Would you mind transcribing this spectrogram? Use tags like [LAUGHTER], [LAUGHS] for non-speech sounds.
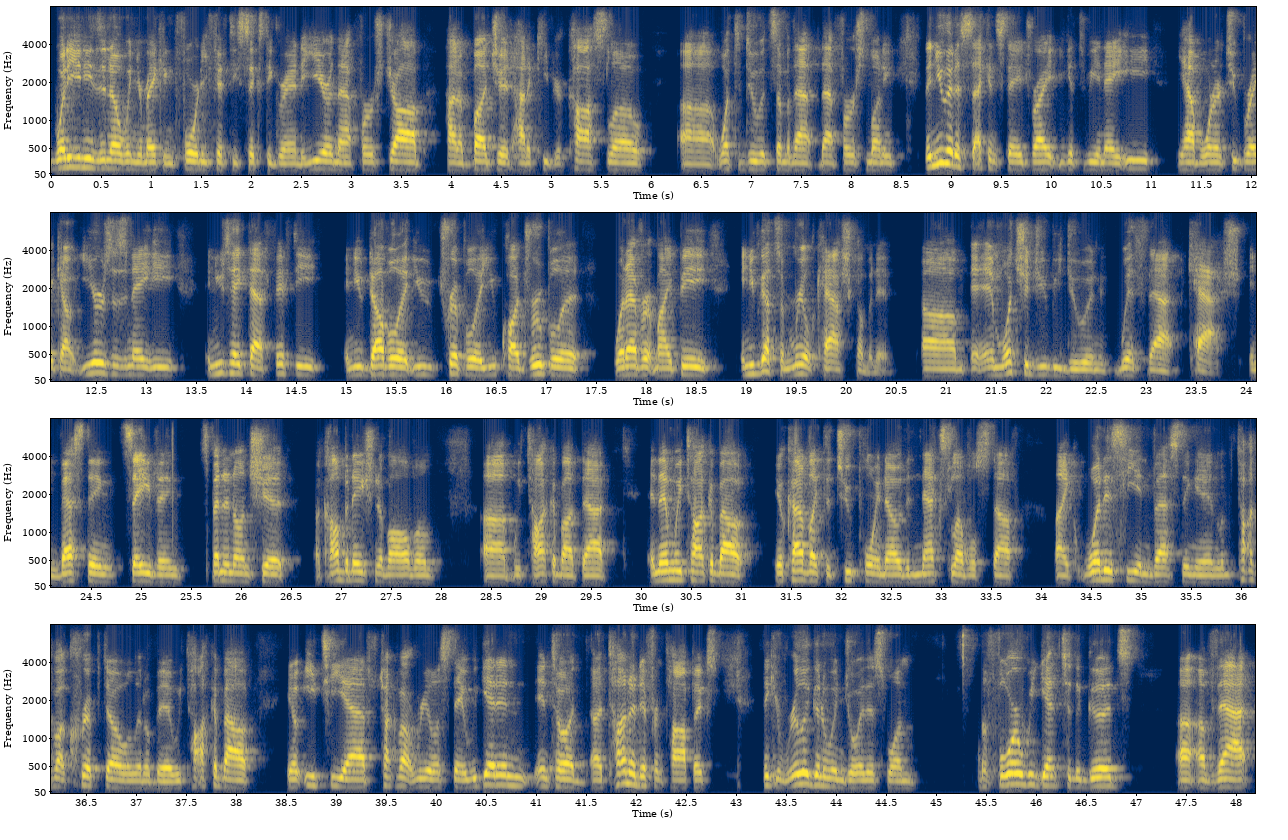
what do you need to know when you're making 40 50 60 grand a year in that first job how to budget how to keep your costs low uh, what to do with some of that that first money. Then you hit a second stage right? You get to be an ae you have one or two breakout years as an ae and you take that 50 and you double it you triple it you quadruple it whatever it might be and you've got some real cash coming in. Um, and what should you be doing with that cash? Investing saving spending on shit a combination of all of them. Uh, we talk about that. And then we talk about, you know, kind of like the 2.0, the next level stuff. Like, what is he investing in? We talk about crypto a little bit. We talk about, you know, ETFs, talk about real estate. We get in into a, a ton of different topics. I think you're really going to enjoy this one. Before we get to the goods uh, of that,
